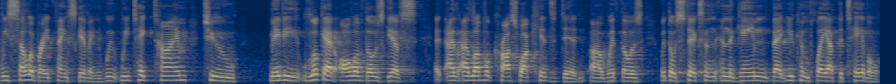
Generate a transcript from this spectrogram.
we celebrate Thanksgiving. We, we take time to maybe look at all of those gifts. I, I love what Crosswalk Kids did uh, with, those, with those sticks and, and the game that you can play at the table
